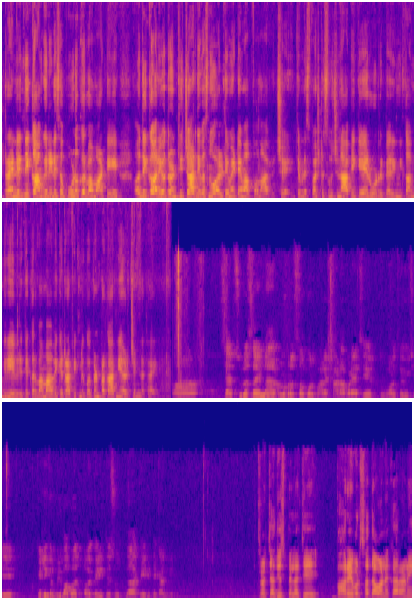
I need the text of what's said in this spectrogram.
ડ્રેનેજની કામગીરીને સંપૂર્ણ કરવા માટે અધિકારીઓ ત્રણથી ચાર દિવસનું અલ્ટિમેટમ આપવામાં આવ્યું છે. તેમણે સ્પષ્ટ સૂચના આપી કે રોડ રિપેરિંગની કામગીરી એવી રીતે કરવામાં આવે કે ટ્રાફિકને કોઈ પણ પ્રકારની અડચણ ન થાય. સાહેબ સુરત શહેરના રોડ રસ્તા પર ભારે ખાડા પડ્યા છે ધોવાણ થયું છે. કેટલી ગંભીર બાબત? હવે કઈ રીતે સૂચના કઈ રીતે કામગીરી? ત્રણ ચાર દિવસ પહેલાં જે ભારે વરસાદ આવવાને કારણે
